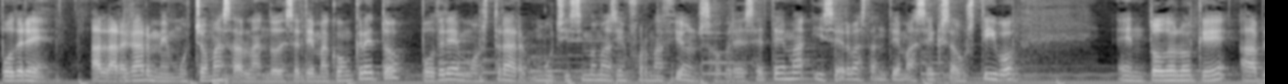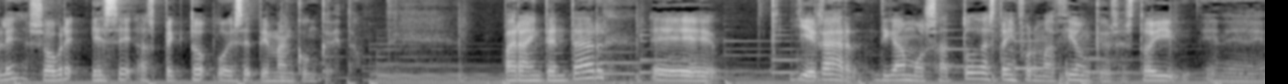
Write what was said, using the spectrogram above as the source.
podré alargarme mucho más hablando de ese tema concreto, podré mostrar muchísima más información sobre ese tema y ser bastante más exhaustivo en todo lo que hable sobre ese aspecto o ese tema en concreto. Para intentar eh, llegar, digamos, a toda esta información que os estoy, eh,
